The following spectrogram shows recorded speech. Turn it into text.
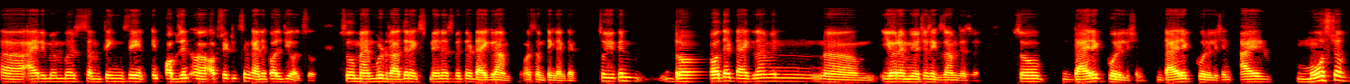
uh, I remember something say in uh, obstetrics and gynecology also. So ma'am would rather explain us with a diagram or something like that. So you can draw that diagram in um, your MUHS exams as well. So direct correlation, direct correlation. I most of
